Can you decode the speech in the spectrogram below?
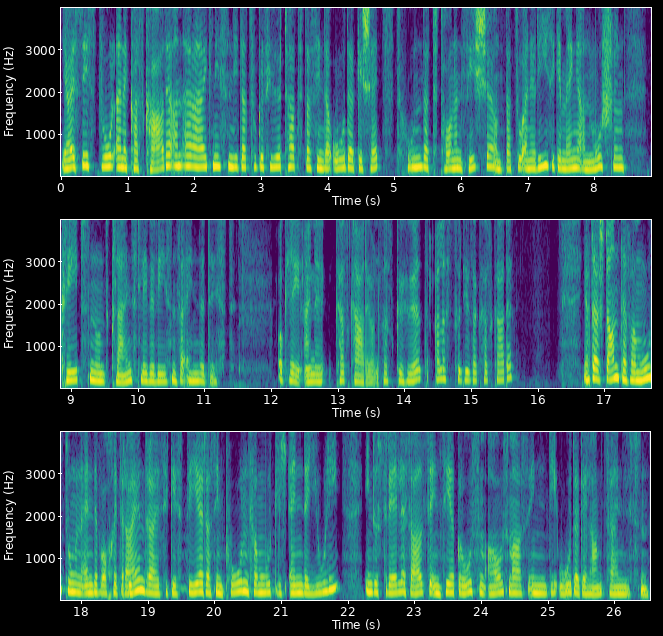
Ja, es ist wohl eine Kaskade an Ereignissen, die dazu geführt hat, dass in der Oder geschätzt 100 Tonnen Fische und dazu eine riesige Menge an Muscheln, Krebsen und Kleinstlebewesen verendet ist. Okay, eine Kaskade. Und was gehört alles zu dieser Kaskade? Ja, der Stand der Vermutungen Ende Woche 33 ist der, dass in Polen vermutlich Ende Juli industrielle Salze in sehr großem Ausmaß in die Oder gelangt sein müssen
